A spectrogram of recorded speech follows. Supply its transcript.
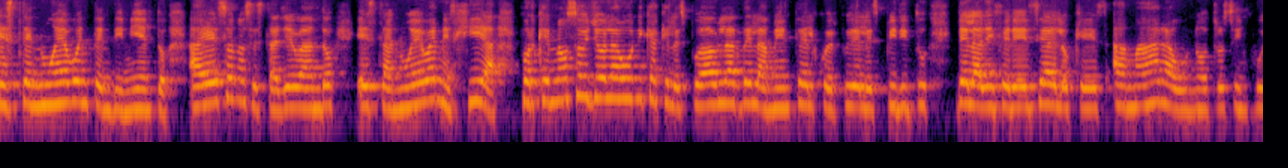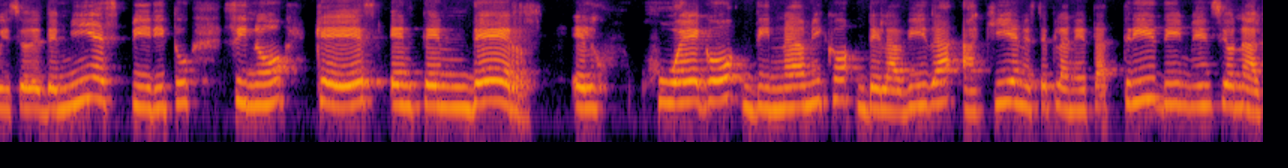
este nuevo entendimiento. A eso nos está llevando esta nueva energía, porque no soy yo la única que les puedo hablar de la mente, del cuerpo y del espíritu, de la diferencia de lo que es amar a un otro sin juicio desde mi espíritu, sino que es entender el juego dinámico de la vida aquí en este planeta tridimensional.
